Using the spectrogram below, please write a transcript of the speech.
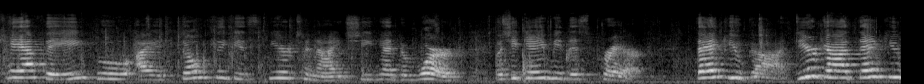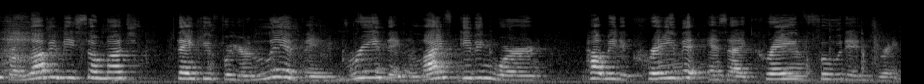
Kathy, who I don't think is here tonight. She had to work. But she gave me this prayer. Thank you, God. Dear God, thank you for loving me so much. Thank you for your living, breathing, life-giving word. Help me to crave it as I crave food and drink.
